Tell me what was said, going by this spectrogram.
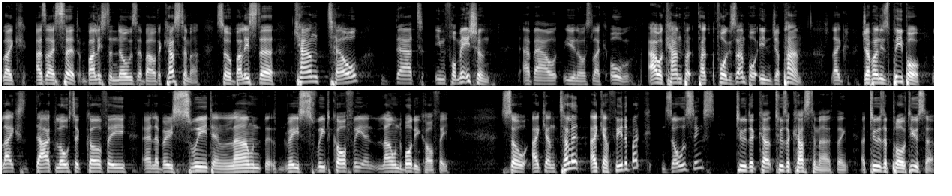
like, as I said, Barista knows about the customer. So Barista can tell that information about, you know, it's like, oh, our camp, for example, in Japan, like Japanese people like dark roasted coffee and a very sweet and round, very sweet coffee and round body coffee. So I can tell it, I can feedback those things to the, to the customer, I think, uh, to the producer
